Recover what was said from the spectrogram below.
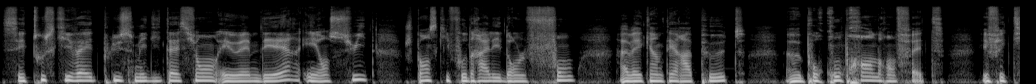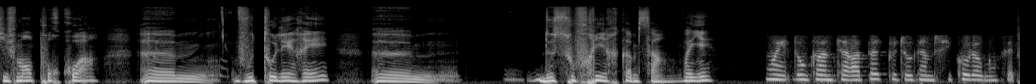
c'est tout ce qui va être plus méditation et EMDR. Et ensuite, je pense qu'il faudra aller dans le fond avec un thérapeute euh, pour comprendre en fait effectivement pourquoi euh, vous tolérez euh, de souffrir comme ça. Vous voyez? Oui, donc un thérapeute plutôt qu'un psychologue en fait.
